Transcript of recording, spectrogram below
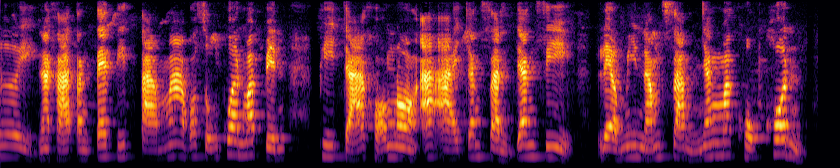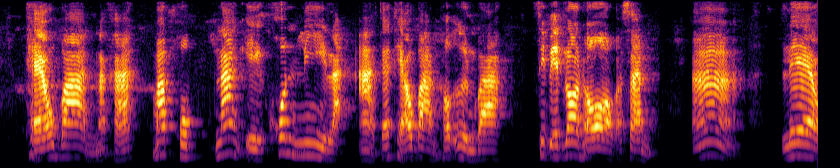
เลยนะคะตั้งแต่ติดตามมาบ่สมควรมาเป็นพี่จ๋าของน้องอาอายจังสันจังซี่ แล้วมีน้ำซ้ำยังมาคบคนแถวบ้านนะคะ มาพบนางเอกคนนี้ละอาจจะแถวบ้านเขาเอิ่นว่าสิบเอ็ดรอดอว่าสันอ่า แล้ว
